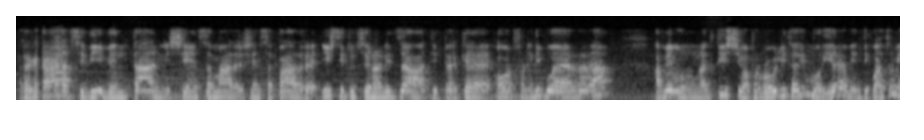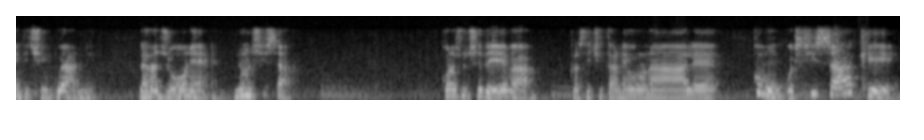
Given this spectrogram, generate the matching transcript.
ragazzi di 20 anni senza madre, senza padre, istituzionalizzati perché orfani di guerra, avevano un'altissima probabilità di morire a 24-25 anni. La ragione non si sa. Cosa succedeva? Plasticità neuronale. Comunque si sa che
